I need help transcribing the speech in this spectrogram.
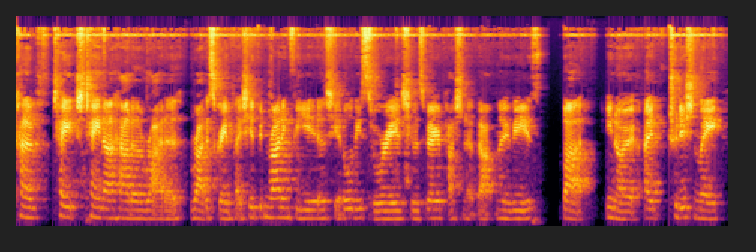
kind of teach Tina how to write a write a screenplay. She had been writing for years. She had all these stories. She was very passionate about movies, but you know, I traditionally,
